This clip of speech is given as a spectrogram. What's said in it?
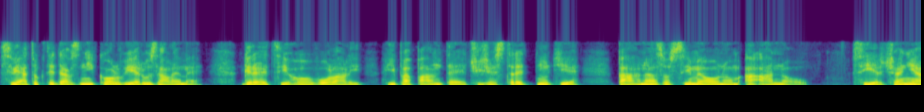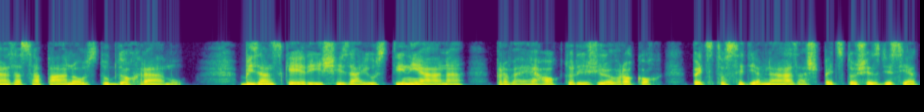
Sviatok teda vznikol v Jeruzaleme. Gréci ho volali Hypapanté, čiže stretnutie pána so Simeónom a Annou. Sýrčania zasa pánov vstup do chrámu. V Byzantskej ríši za Justiniána I., ktorý žil v rokoch 517 až 565,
